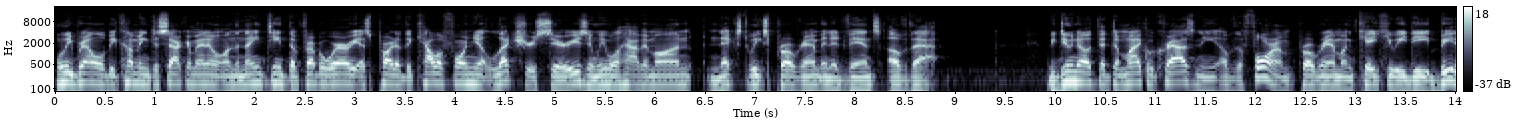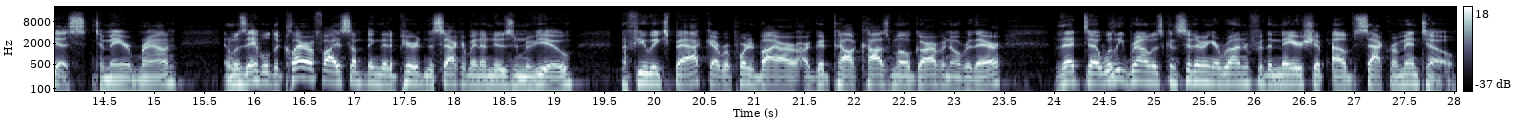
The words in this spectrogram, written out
Willie Brown will be coming to Sacramento on the 19th of February as part of the California Lecture Series, and we will have him on next week's program in advance of that. We do note that Michael Krasny of the Forum program on KQED beat us to Mayor Brown and was able to clarify something that appeared in the Sacramento News and Review a few weeks back, uh, reported by our, our good pal Cosmo Garvin over there, that uh, Willie Brown was considering a run for the mayorship of Sacramento.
